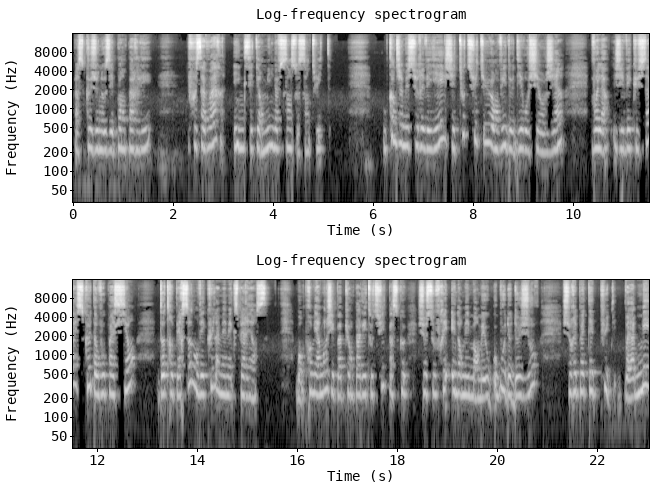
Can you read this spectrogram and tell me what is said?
parce que je n'osais pas en parler. Il faut savoir, Ing, c'était en 1968. Quand je me suis réveillée, j'ai tout de suite eu envie de dire au chirurgien, voilà, j'ai vécu ça. Est-ce que dans vos patients, d'autres personnes ont vécu la même expérience? Bon, premièrement, j'ai pas pu en parler tout de suite parce que je souffrais énormément, mais au, bout de deux jours, j'aurais peut-être pu, voilà, mais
